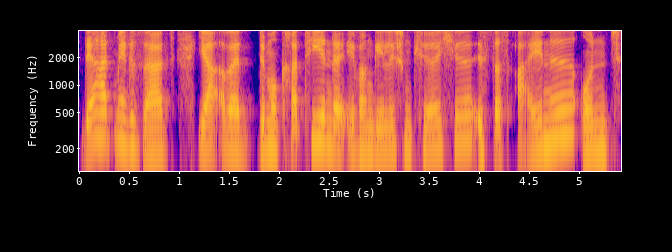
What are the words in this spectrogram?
der hat mir gesagt, ja, aber Demokratie in der evangelischen Kirche ist das eine und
